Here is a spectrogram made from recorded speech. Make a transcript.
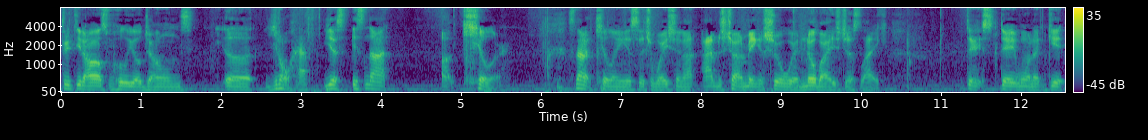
$50 for Julio Jones, uh, you don't have, yes, it's not a killer. It's not a killing your situation. I, I'm just trying to make sure where nobody's just like, they they want to get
